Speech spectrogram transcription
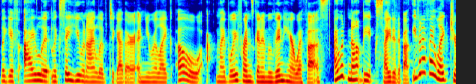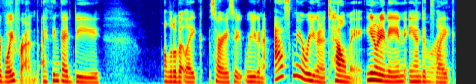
like if I live like say you and I live together and you were like, "Oh, my boyfriend's going to move in here with us." I would not be excited about. Even if I liked your boyfriend, I think I'd be a little bit like, "Sorry, so were you going to ask me or were you going to tell me?" You know what I mean? And it's Right. like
